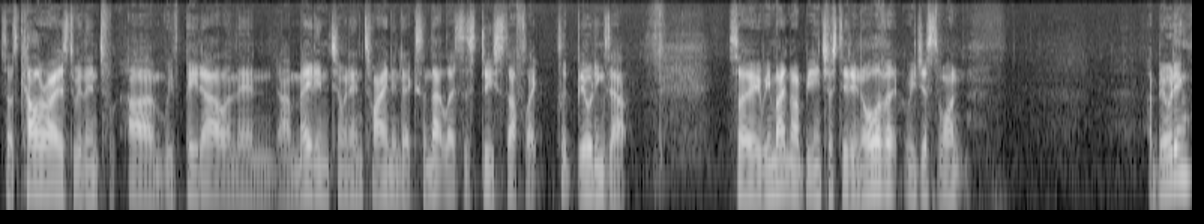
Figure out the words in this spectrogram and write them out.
so it's colorized within um, with PDAL and then uh, made into an entwine index, and that lets us do stuff like clip buildings out. So we might not be interested in all of it. We just want a building.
